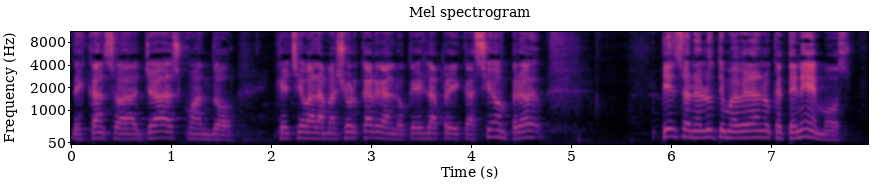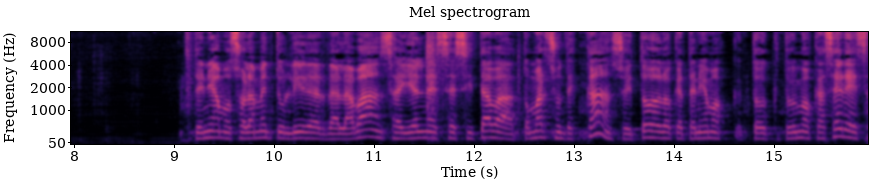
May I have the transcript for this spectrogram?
descanso a Josh cuando que él lleva la mayor carga en lo que es la predicación. Pero pienso en el último verano que tenemos. Teníamos solamente un líder de alabanza y él necesitaba tomarse un descanso y todo lo que teníamos, tuvimos que hacer es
